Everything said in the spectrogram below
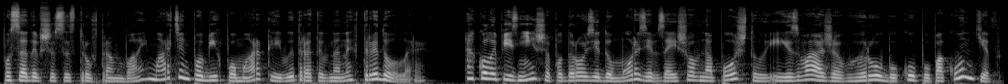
Посадивши сестру в трамвай, Мартін побіг по марки і витратив на них три долари. А коли пізніше по дорозі до морзів зайшов на пошту і зважив грубу купу пакунків,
